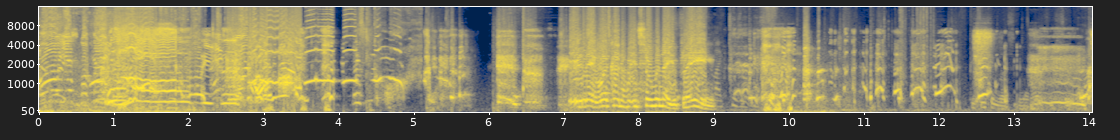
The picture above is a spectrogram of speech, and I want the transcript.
Oh yes, got time. Oh my Renee, what kind of instrument are you playing? Like to that. Ridiculous, man. god!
